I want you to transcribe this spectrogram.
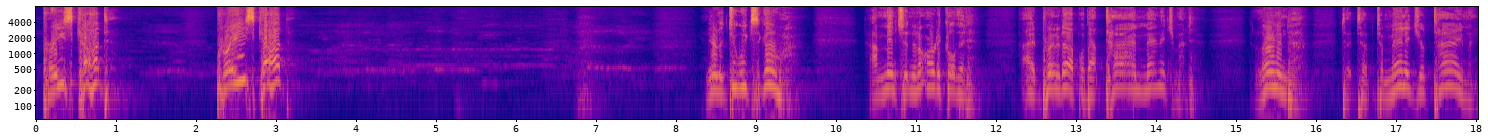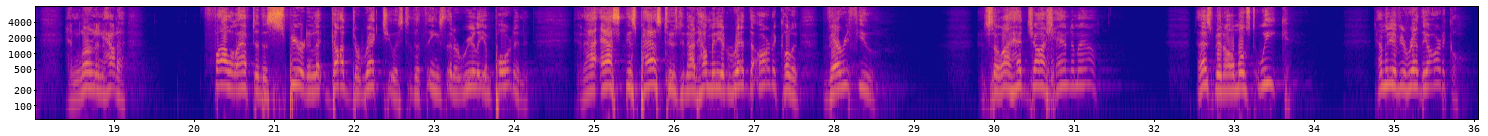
praise God. Praise God. Nearly two weeks ago, I mentioned an article that I had printed up about time management, learning to, to, to, to manage your time and, and learning how to follow after the Spirit and let God direct you as to the things that are really important. And I asked this past Tuesday night how many had read the article, and very few. And so I had Josh hand them out. That's been almost a week. How many of you read the article?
